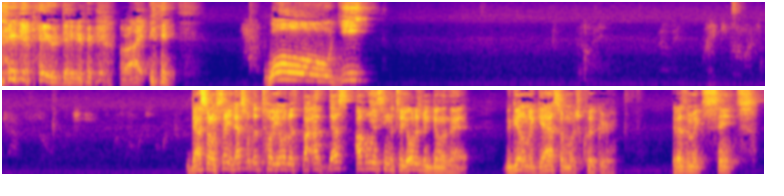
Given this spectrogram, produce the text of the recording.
Hey, Dater. All right. Whoa, yeet. That's what I'm saying. That's what the Toyotas. That's I've only seen the Toyotas been doing that. They get on the gas so much quicker. It doesn't make sense.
